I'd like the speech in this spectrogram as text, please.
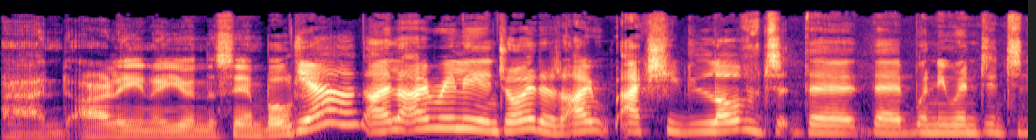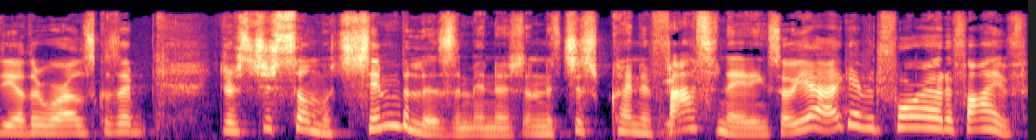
And Arlene, are you in the same boat? Yeah, I, I really enjoyed it. I actually loved the, the when he went into the other worlds because there's just so much symbolism in it, and it's just kind of fascinating. So yeah, I gave it four out of five.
